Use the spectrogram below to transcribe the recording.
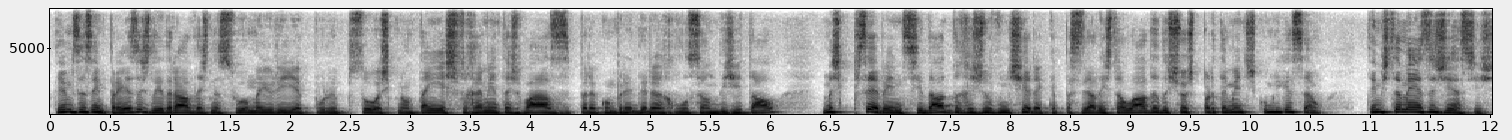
temos as empresas, lideradas na sua maioria por pessoas que não têm as ferramentas base para compreender a revolução digital, mas que percebem a necessidade de rejuvenescer a capacidade instalada dos seus departamentos de comunicação. Temos também as agências,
